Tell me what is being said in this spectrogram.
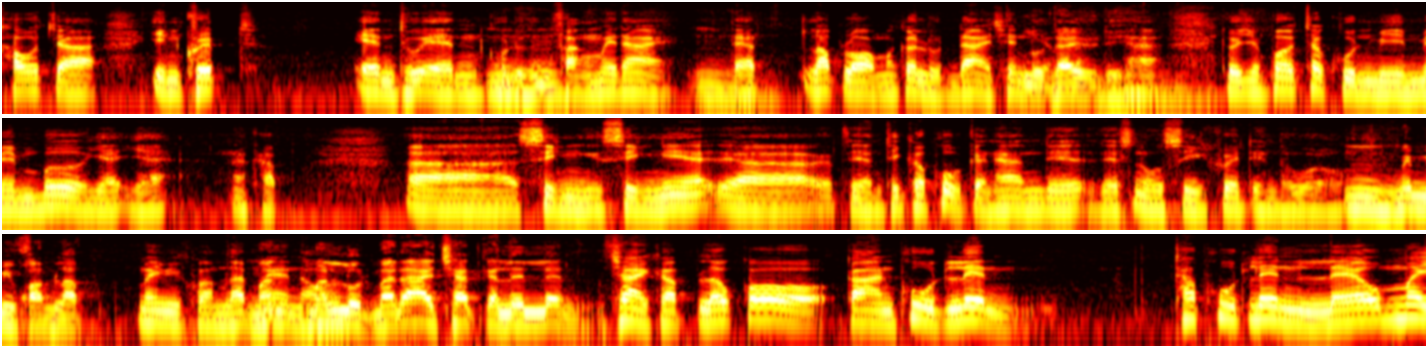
เขาจะ encrypt end to end คนอื่นฟังไม่ได้ แต่รับรองมันก็หลุดได้เช่นเดียวหลุดได้อยู่ดีนะฮะโดยเฉพาะถ้าคุณมีเมมเบอร์เยอะๆนะครับอ่าสิ่งสิ่งนี้อ่าอย่างที่เขาพูดกันฮะ there's no secret in the world อืมไม่มีความลับ ไม่มีความลับมันแน่นอน มันหลุดมาได้แชทกันเล่นใช่ครับ แล้วก็การพูดเล่น ถ้าพูดเล่นแล้วไม่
